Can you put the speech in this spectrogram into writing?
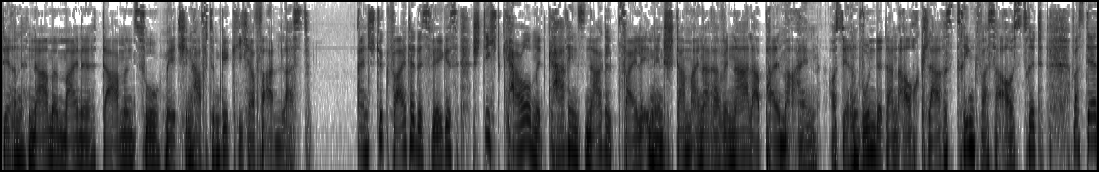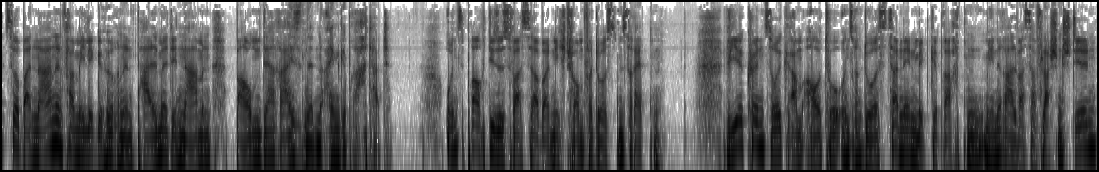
deren Name meine Damen zu mädchenhaftem Gekicher veranlasst. Ein Stück weiter des Weges sticht Carol mit Karins Nagelpfeile in den Stamm einer Ravenala-Palme ein, aus deren Wunde dann auch klares Trinkwasser austritt, was der zur Bananenfamilie gehörenden Palme den Namen Baum der Reisenden eingebracht hat. Uns braucht dieses Wasser aber nicht vom Verdursten zu retten. Wir können zurück am Auto unseren Durst an den mitgebrachten Mineralwasserflaschen stillen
